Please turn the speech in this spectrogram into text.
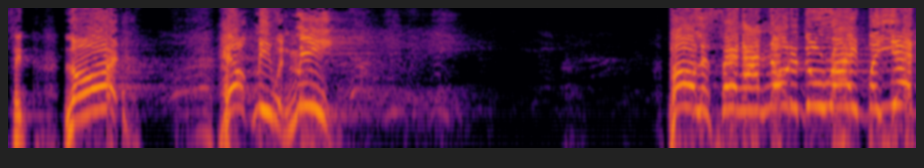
Say, Lord, help me with me. Paul is saying, I know to do right, but yet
